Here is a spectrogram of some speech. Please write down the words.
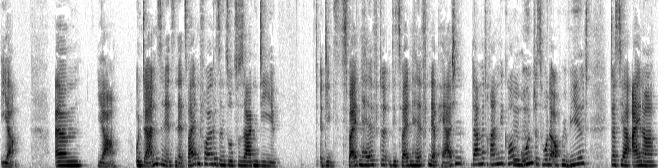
Ja. Ähm, ja. Und dann sind jetzt in der zweiten Folge sind sozusagen die, die zweiten Hälfte, die zweiten Hälften der Pärchen damit rangekommen. Und es wurde auch revealed, dass ja einer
